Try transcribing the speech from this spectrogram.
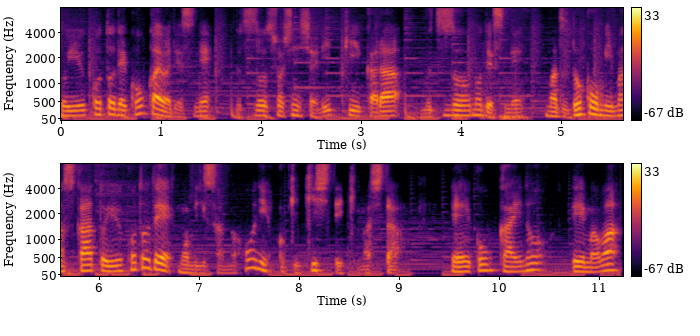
ということで今回はですね仏像初心者リッキーから仏像のですねまずどこを見ますかということでもみじさんの方にお聞きしてきました、えー今回のテーマは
